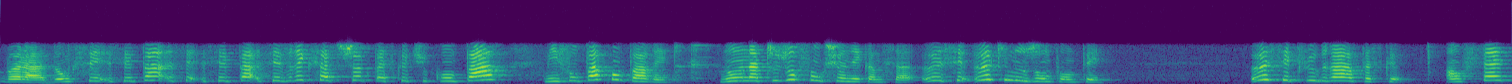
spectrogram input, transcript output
Voilà, donc c'est pas c'est pas c'est vrai que ça te choque parce que tu compares, mais il faut pas comparer. Nous on a toujours fonctionné comme ça. C'est eux qui nous ont pompé. Eux c'est plus grave parce que en fait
